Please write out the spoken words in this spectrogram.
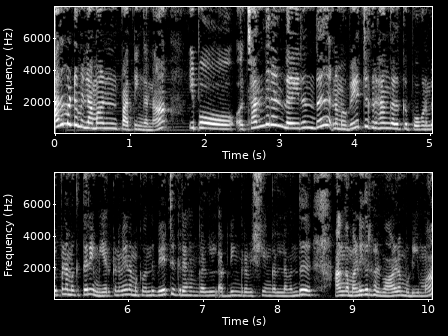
அது மட்டும் இல்லாமல் பார்த்தீங்கன்னா இப்போது சந்திரனில் இருந்து நம்ம வேற்று கிரகங்களுக்கு போகணும். இப்போ நமக்கு தெரியும் ஏற்கனவே நமக்கு வந்து வேற்று கிரகங்கள் அப்படிங்கிற விஷயங்களில் வந்து அங்கே மனிதர்கள் வாழ முடியுமா?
